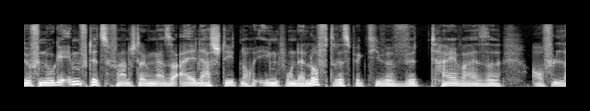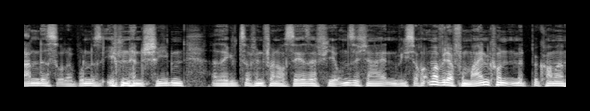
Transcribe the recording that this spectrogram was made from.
dürfen nur Geimpfte zu Veranstaltungen. Also all das steht noch irgendwo in der Luft, respektive wird teilweise auf Landes- oder Bundesebene entschieden. Also da gibt es auf jeden Fall noch sehr, sehr viel Unsicherheiten, wie ich es auch immer wieder von meinen Kunden mitbekomme.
